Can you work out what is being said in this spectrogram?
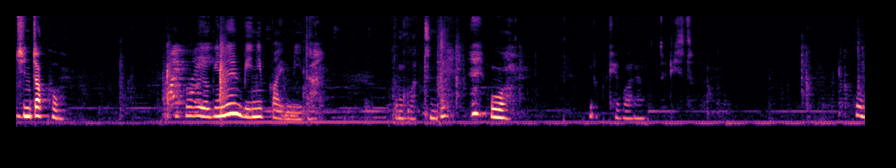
진짜 커. 그리고 여기는 미니바입니다. 그런 것 같은데? 우와. 이렇게 많은 것들이 있어요. 오,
